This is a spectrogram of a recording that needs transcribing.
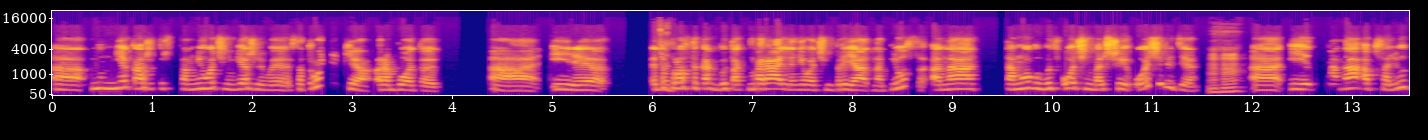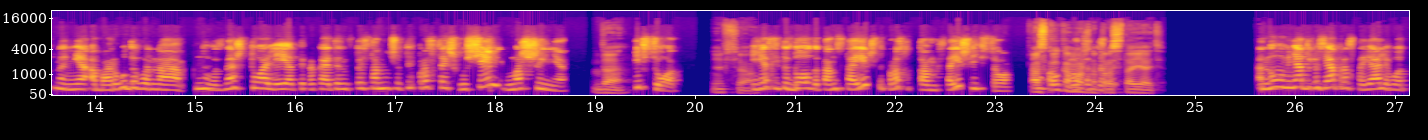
а, ну, мне кажется, что там не очень вежливые сотрудники работают, а, и это просто как бы так морально не очень приятно. Плюс она там могут быть очень большие очереди, uh-huh. а, и она абсолютно не оборудована, ну, вот знаешь, туалеты какая-то, то есть там ничего, ты просто стоишь в ущелье в машине, да. и все. И все. И если ты долго там стоишь, ты просто там стоишь и все. А ну, сколько можно это... простоять? Ну, у меня друзья простояли вот,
